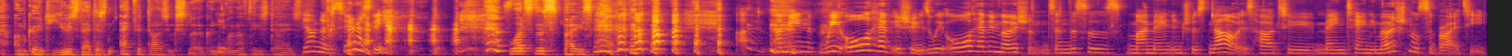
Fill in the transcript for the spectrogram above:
I'm going to use that as an advertising slogan yeah. one of these days. Yeah, no, seriously. What's the space? I mean, we all have issues. We all have emotions, and this is my main interest now: is how to maintain emotional sobriety.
